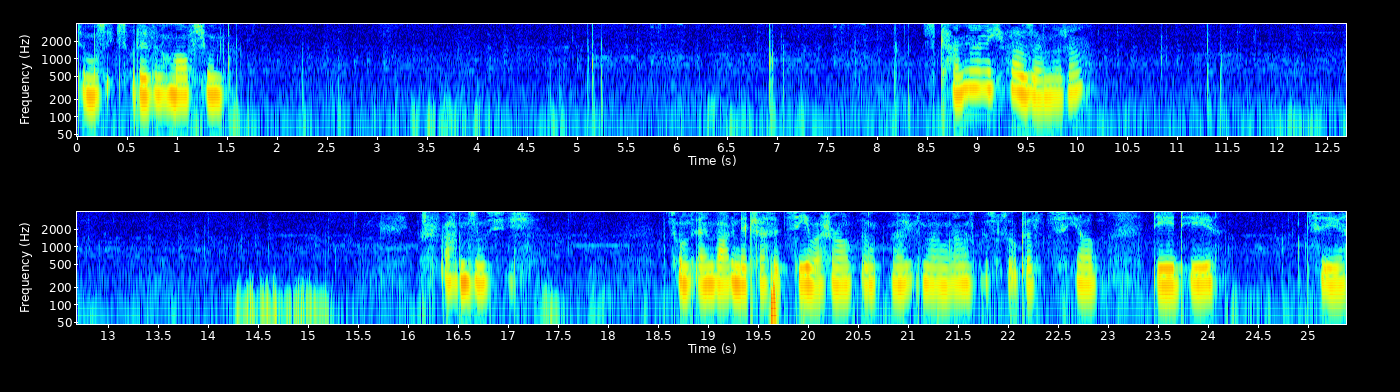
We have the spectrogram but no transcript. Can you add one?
Dann muss ich das Auto einfach nochmal aufschauen. Kann ja nicht wahr sein, oder? Ich 28. So mit einem Wagen der Klasse C. Mal schauen, ob irgendein anderes gutes Auto Klasse C habe. D, D, C.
